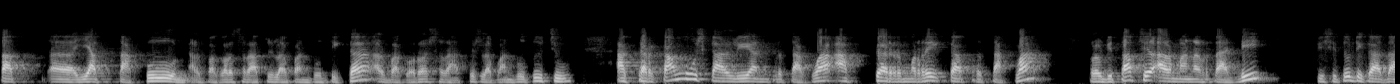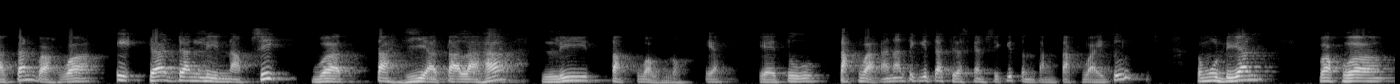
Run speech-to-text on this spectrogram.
tat uh, yattaqun Al-Baqarah 183, Al-Baqarah 187 agar kamu sekalian bertakwa, agar mereka bertakwa. Kalau di tafsir Al-Manar tadi, di situ dikatakan bahwa ikda dan li nafsi wa tahiyatalaha li taqwallah. Ya, yaitu takwa. Nah, nanti kita jelaskan sedikit tentang takwa itu. Kemudian bahwa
